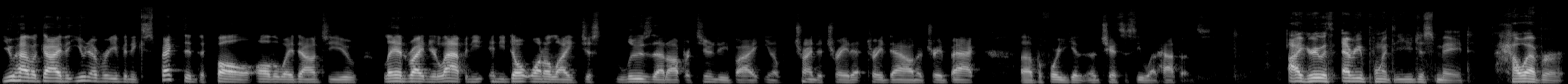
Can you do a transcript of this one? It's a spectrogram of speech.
you have a guy that you never even expected to fall all the way down to you land right in your lap and you and you don't want to like just lose that opportunity by you know trying to trade it trade down or trade back uh, before you get a chance to see what happens. I agree with every point that you just made. However,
